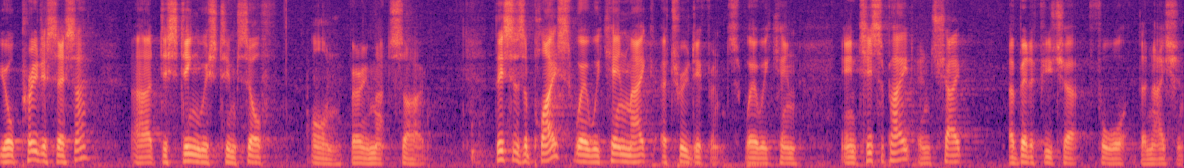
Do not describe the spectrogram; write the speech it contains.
your predecessor uh, distinguished himself on, very much so. This is a place where we can make a true difference, where we can anticipate and shape a better future for the nation,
